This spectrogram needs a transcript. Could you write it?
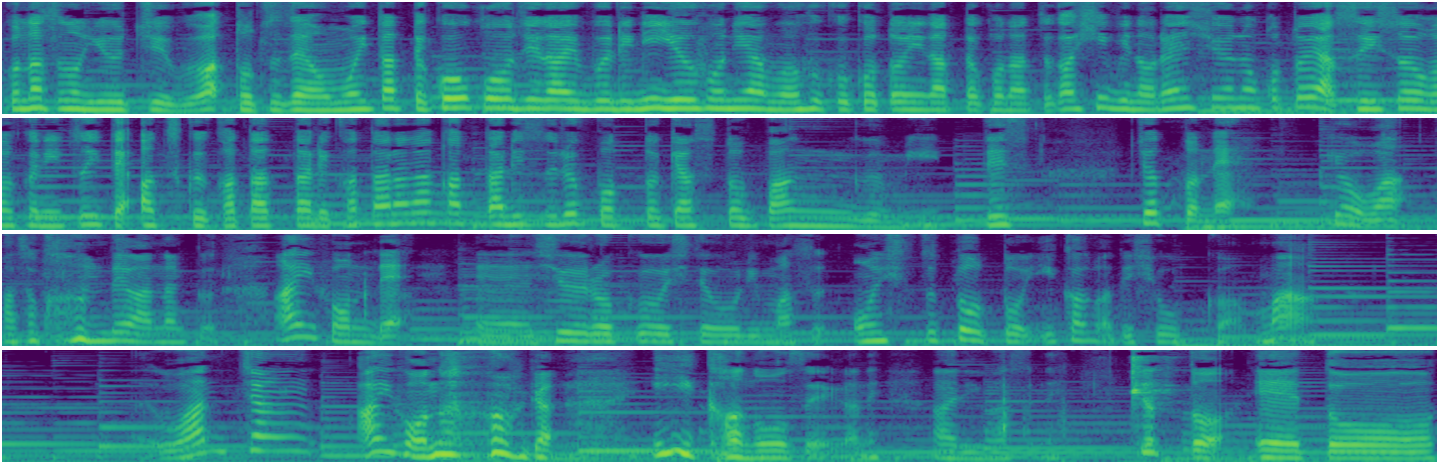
こなつの YouTube は突然思い立って高校時代ぶりにユーフォニアムを吹くことになったこなつが日々の練習のことや吹奏楽について熱く語ったり語らなかったりするポッドキャスト番組です。ちょっとね、今日はパソコンではなく iPhone で、えー収録をしております。音質等々いかがでしょうか？まあ、ワンチャン iPhone の方がいい可能性がね、ありますね。ちょっと、えっ、と、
